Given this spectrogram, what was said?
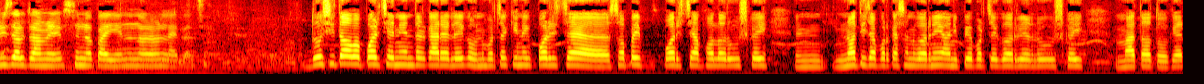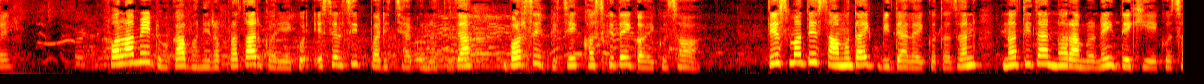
रिजल्ट राम्रो सुन्न पाइएन नराम्रो लागिरहेको छ दोषी त अब परीक्षा नियन्त्रण कार्यालयको हुनुपर्छ किनकि परीक्षा सबै परीक्षा फलहरू उसकै नतिजा प्रकाशन गर्ने अनि पेपर चेक गरेर उसकै मातहत हो क्यारे फलामे ढोका भनेर प्रचार गरिएको एसएलसी परीक्षाको नतिजा वर्षै पछि खस्किँदै गएको छ। त्यसमध्ये सामुदायिक विद्यालयको त झन् नतिजा नराम्रो नै देखिएको छ।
